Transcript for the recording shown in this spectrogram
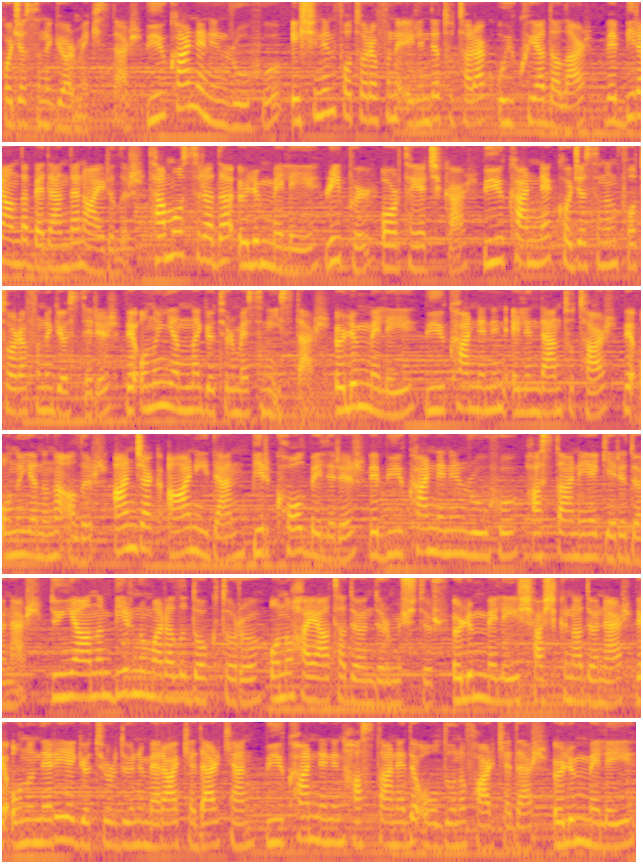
Kocasını görmek ister. Büyük annenin ruhu eşinin fotoğrafını elinde tutarak uykuya dalar ve bir anda bedenden ayrılır. Tam o sırada ölüm meleği Reaper ortaya çıkar. Büyük anne kocasının fotoğrafını gösterir ve onun yanına götürmesini ister. Ölüm meleği büyük annenin elinden tutar ve onu yanına alır. Ancak aniden bir kol belirir ve büyük annenin ruhu hastaneye geri döner. Dünyanın bir numaralı doktoru onu hayata döndürmüştür. Ölüm meleği şaşkına döner ve onu nereye götürdüğünü merak ederken büyük annenin hastanede olduğunu fark eder. Ölüm meleği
